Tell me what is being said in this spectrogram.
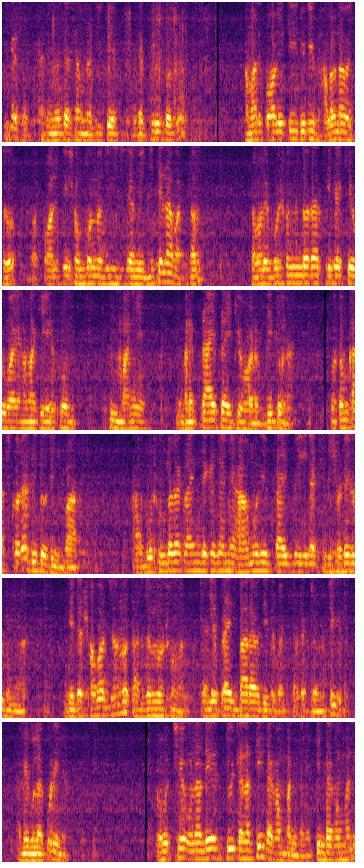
ঠিক আছে? কাটিং হয়ে গেছে, আমরা দ্বিতীয় এটা প্রিন্ট করব। আমার কোয়ালিটি যদি ভালো না হতো বা কোয়ালিটি সম্পন্ন জিনিস যদি আমি দিতে না পারতাম, তাহলে বসুন্ধরা থেকে কেউ ভাই আমাকে এরকম মানে মানে প্রায় প্রায় কেউ অর্ডার দিত না। প্রথম কাজ করে, দ্বিতীয় দিন বাদ। আর বসুন্ধরা ক্লাইন্ট দেখে যে আমি আমুরি প্রাইস বেশি রাখছি বিষয়টা এরকম না। যেটা সবার জন্য, তার জন্য সমান। চাইলে প্রাইস বাড়াও দিতে পারি তাদের জন্য, ঠিক আছে? আমি এগুলো করি না। হচ্ছে ওনাদের দুইটা না তিনটা কোম্পানি জানে। তিনটা কোম্পানি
